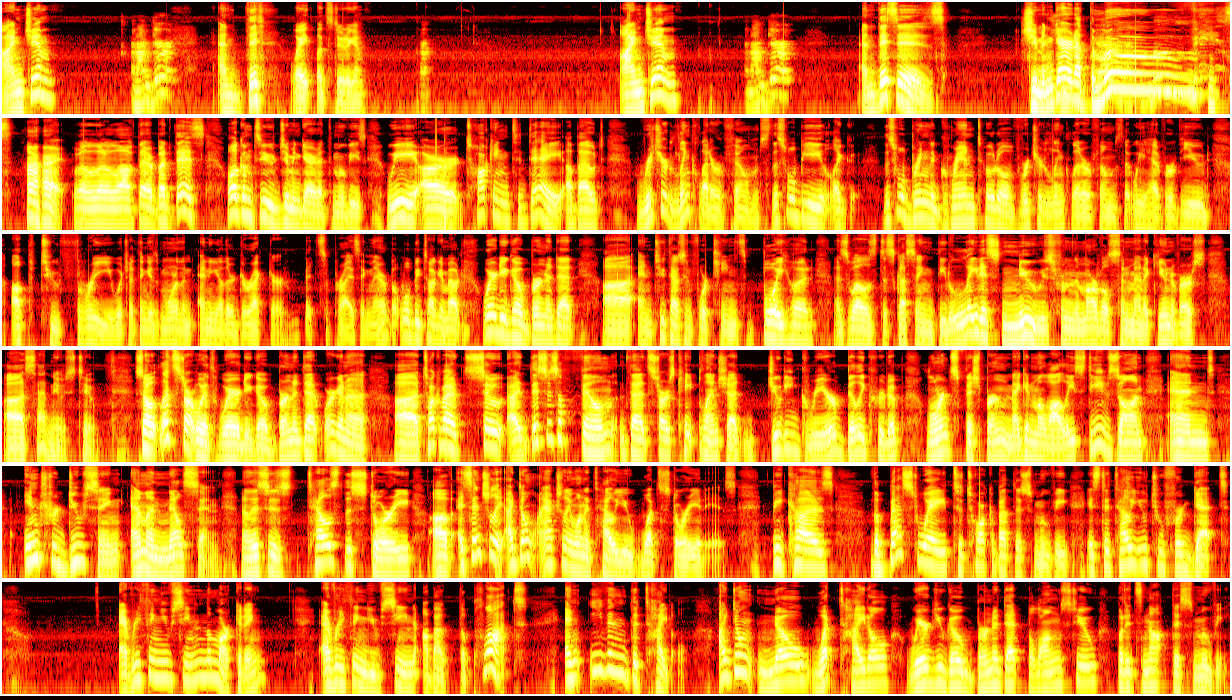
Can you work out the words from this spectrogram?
I'm Jim. And I'm Garrett. And this. Wait, let's do it again. Okay. I'm Jim. And I'm Garrett. And this is Jim and Garrett at the Garrett movies. All right, well, a little off there, but this, welcome to Jim and Garrett at the movies. We are talking today about Richard Linklater films. This will be like this will bring the grand total of Richard Linklater films that we have reviewed up to three, which I think is more than any other director. Bit surprising there, but we'll be talking about Where Do You Go, Bernadette, uh, and 2014's Boyhood, as well as discussing the latest news from the Marvel Cinematic Universe. Uh, sad news, too. So let's start with Where Do You Go, Bernadette. We're going to uh, talk about so uh, this is a film that stars Cate Blanchett, Judy Greer, Billy Crudup, Laurence Fishburne, Megan Mullally, Steve Zahn, and introducing Emma Nelson. Now this is tells the story of essentially I don't actually want to tell you what story it is because the best way to talk about this movie is to tell you to forget everything you've seen in the marketing everything you've seen about the plot, and even the title. I don't know what title Where You Go Bernadette belongs to, but it's not this movie.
